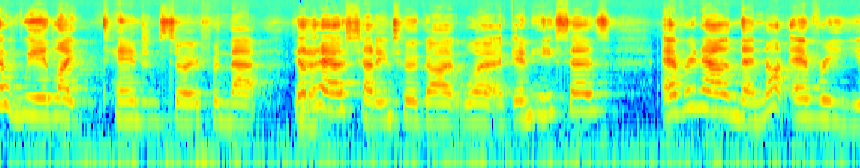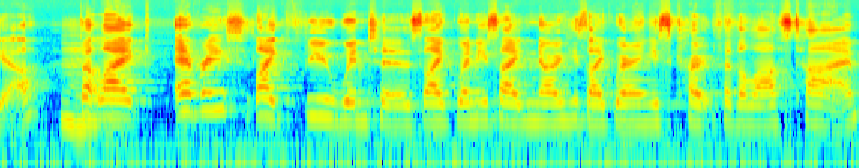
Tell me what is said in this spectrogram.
like a weird like tangent story from that. The other Yeah. day I was chatting to a guy at work, and he says every now and then, not every year, Hmm. but like every like few winters, like when he's like no, he's like wearing his coat for the last time,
